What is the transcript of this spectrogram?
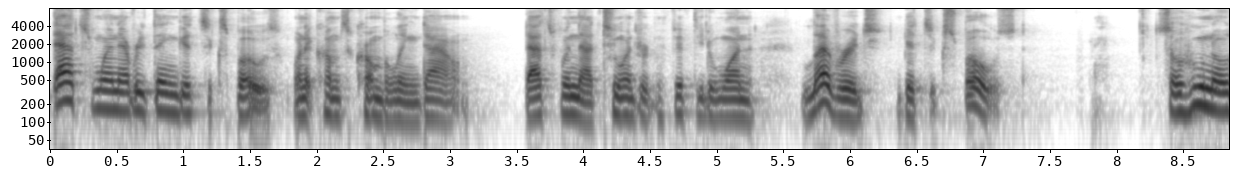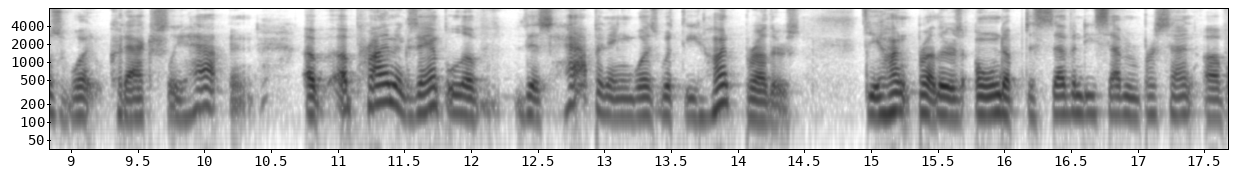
That's when everything gets exposed, when it comes crumbling down that's when that 250 to 1 leverage gets exposed. So who knows what could actually happen. A, a, prime example of this happening was with the Hunt brothers. The Hunt brothers owned up to 77% of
